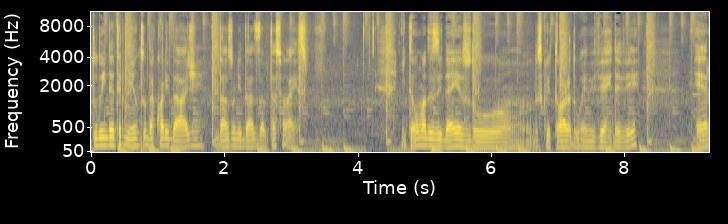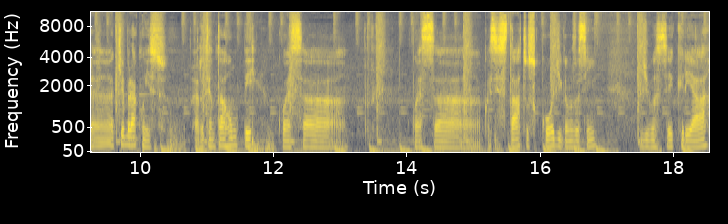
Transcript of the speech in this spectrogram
Tudo em detrimento da qualidade das unidades habitacionais. Então, uma das ideias do, do escritório do MVRDV era quebrar com isso, era tentar romper com essa com essa com esse status quo, digamos assim, de você criar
